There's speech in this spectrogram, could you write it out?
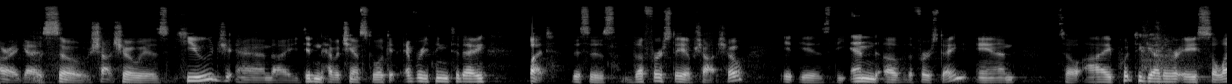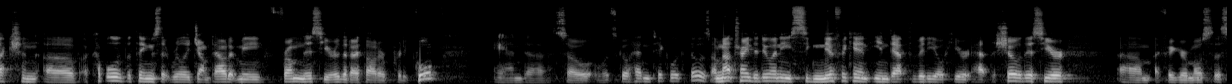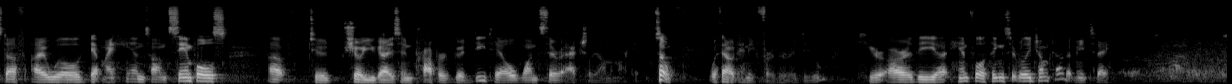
All right, guys, so SHOT Show is huge, and I didn't have a chance to look at everything today, but this is the first day of SHOT Show. It is the end of the first day, and so I put together a selection of a couple of the things that really jumped out at me from this year that I thought are pretty cool. And uh, so let's go ahead and take a look at those. I'm not trying to do any significant in-depth video here at the show this year. Um, I figure most of the stuff I will get my hands on samples uh, to show you guys in proper good detail once they're actually on the market. So without any further ado, here are the uh, handful of things that really jumped out at me today.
